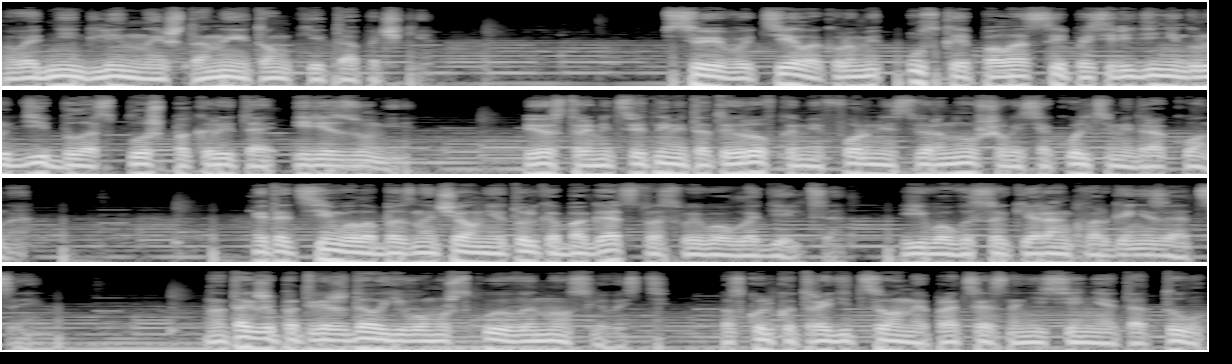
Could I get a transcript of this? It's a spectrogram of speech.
в одни длинные штаны и тонкие тапочки. Все его тело, кроме узкой полосы посередине груди, было сплошь покрыто ирезуми, пестрыми цветными татуировками в форме свернувшегося кольцами дракона. Этот символ обозначал не только богатство своего владельца и его высокий ранг в организации, но также подтверждал его мужскую выносливость, поскольку традиционный процесс нанесения тату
